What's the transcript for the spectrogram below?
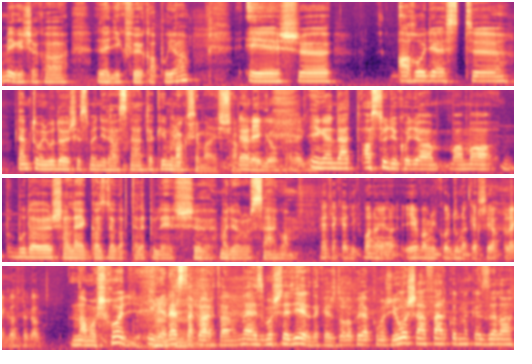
mégiscsak a, az egyik fő kapuja, és ö, ahogy ezt ö, nem tudom, hogy Budaörs ezt mennyire használta ki. Maximálisan. Elég jó, elég jó. Igen, de hát azt tudjuk, hogy a, a ma Budaörs a leggazdagabb település Magyarországon. Petekedik, van olyan év, amikor Dunakeszi a leggazdagabb. Na most hogy? Igen, ezt akartam. Na ez most egy érdekes dolog, hogy akkor most jól sáfárkodnak ezzel a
